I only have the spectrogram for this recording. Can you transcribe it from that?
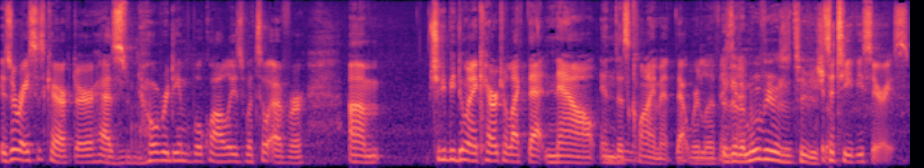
is a racist character, has mm-hmm. no redeemable qualities whatsoever? Um, should he be doing a character like that now in this mm-hmm. climate that we're living Is it in? a movie or is it a TV show? It's a TV series.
